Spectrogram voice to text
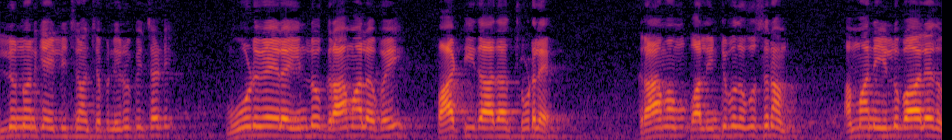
ఇల్లున్నోనికే ఇల్లు ఇచ్చినావు అని చెప్పి నిరూపించండి. మూడు వేల ఇండ్లు గ్రామాలకు పోయి పార్టీ దాదా అని చూడలే. గ్రామం వాళ్ళ ఇంటి ముందు కూర్చున్నాం. అమ్మ నీ ఇల్లు బాగాలేదు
